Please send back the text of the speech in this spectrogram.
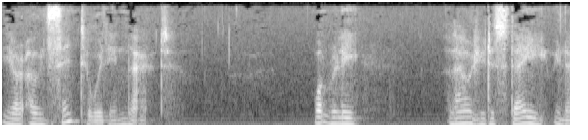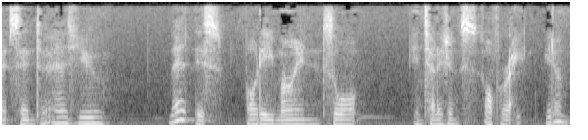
your own center within that. What really allows you to stay in that center as you let this body, mind, thought, intelligence operate. You don't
